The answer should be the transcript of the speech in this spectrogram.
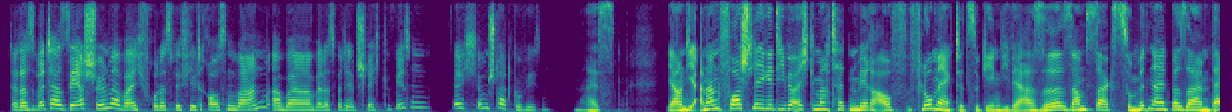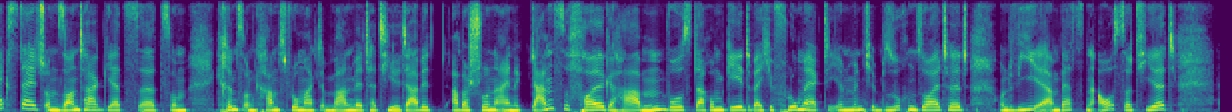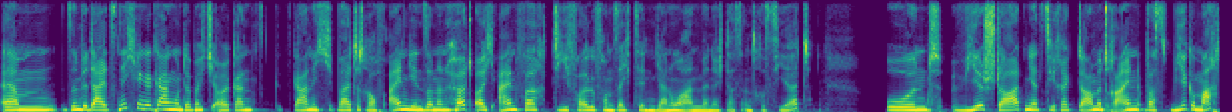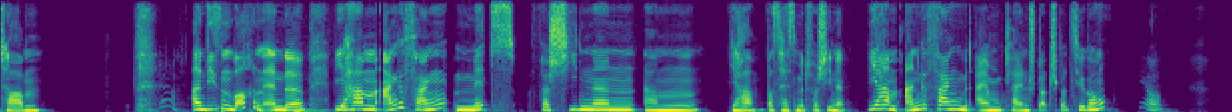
Da das Wetter sehr schön war, war ich froh, dass wir viel draußen waren. Aber wäre das Wetter jetzt schlecht gewesen, wäre ich im Stadt gewesen. Nice. Ja, und die anderen Vorschläge, die wir euch gemacht hätten, wäre auf Flohmärkte zu gehen, diverse. Samstags zum Midnight Bazaar im Backstage und Sonntag jetzt äh, zum Krims und Krams Flohmarkt im Bahnwärter Thiel. Da wird aber schon eine ganze Folge haben, wo es darum geht, welche Flohmärkte ihr in München besuchen solltet und wie ihr am besten aussortiert. Ähm, sind wir da jetzt nicht hingegangen und da möchte ich euch ganz, gar nicht weiter drauf eingehen, sondern hört euch einfach die Folge vom 16. Januar an, wenn euch das interessiert. Und wir starten jetzt direkt damit rein, was wir gemacht haben. An diesem Wochenende. Wir haben angefangen mit verschiedenen, ähm, ja, was heißt mit verschiedenen? Wir haben angefangen mit einem kleinen Stadtspaziergang. Ja.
